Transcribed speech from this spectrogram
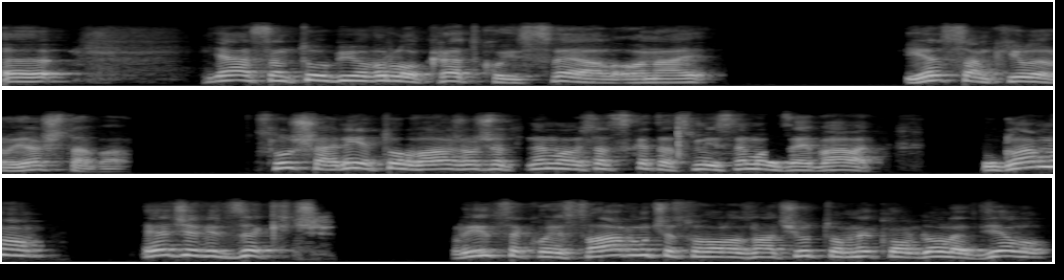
E, ja sam tu bio vrlo kratko i sve, ali onaj, jesam killeru, ja šta? Slušaj, nije to važno, hoću, nemoj me sad skretat smis, nemoj zajebavati. Uglavnom, Eđevit Zekić, lice koje je stvarno učestvovalo znači, u tom nekom dole dijelu,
